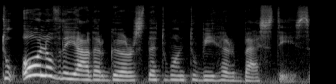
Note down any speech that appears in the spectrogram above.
to all of the other girls that want to be her besties.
